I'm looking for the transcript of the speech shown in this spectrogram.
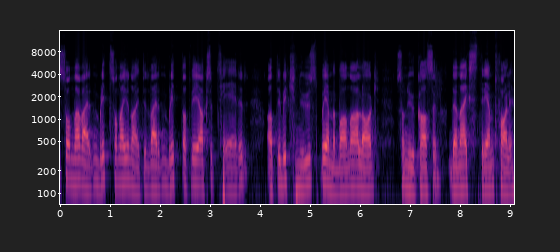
sånn er verden blitt. Sånn er United-verden blitt. At vi aksepterer at vi blir knust på hjemmebane av lag som Newcastle. Den er ekstremt farlig.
